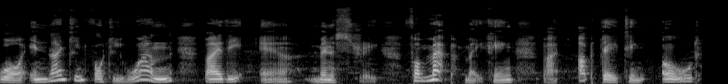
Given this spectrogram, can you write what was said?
War in 1941 by the Air Ministry for map making by updating old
